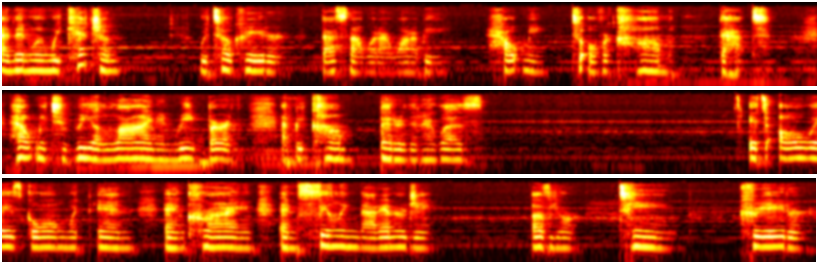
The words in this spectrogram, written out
And then when we catch them, we tell Creator, that's not what I want to be. Help me to overcome that. Help me to realign and rebirth and become better than I was. It's always going within and crying and feeling that energy of your team, creator,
